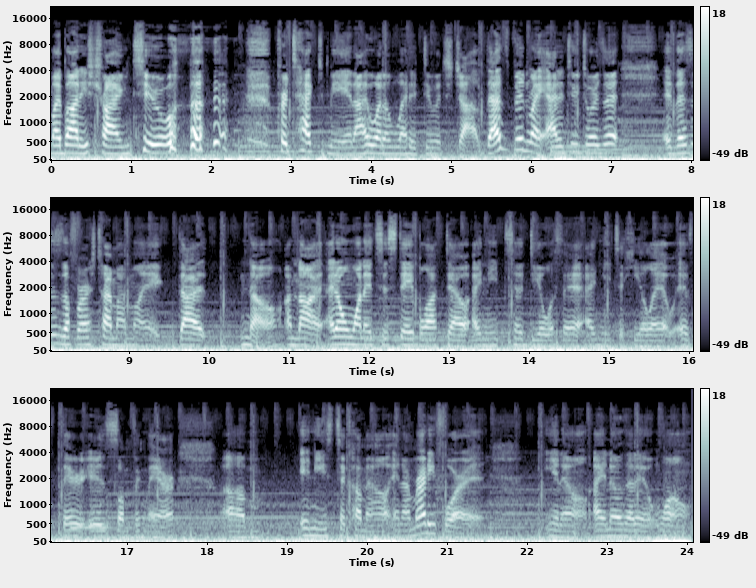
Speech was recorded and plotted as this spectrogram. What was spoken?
my body's trying to protect me, and I want to let it do its job. That's been my attitude towards it. And this is the first time I'm like that no, I'm not. I don't want it to stay blocked out. I need to deal with it. I need to heal it. If there is something there, um, it needs to come out, and I'm ready for it. You know, I know that it won't.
